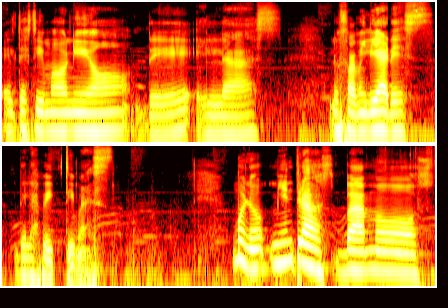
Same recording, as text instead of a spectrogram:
el testimonio de las, los familiares de las víctimas. Bueno, mientras vamos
